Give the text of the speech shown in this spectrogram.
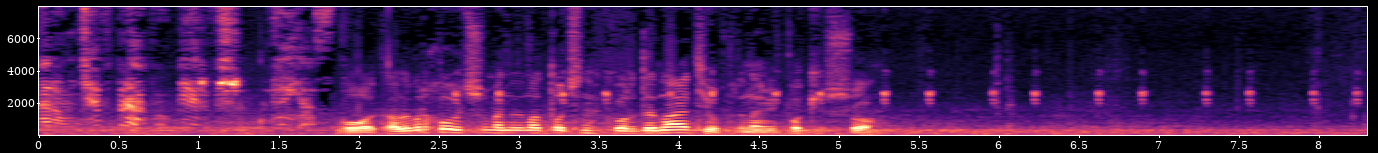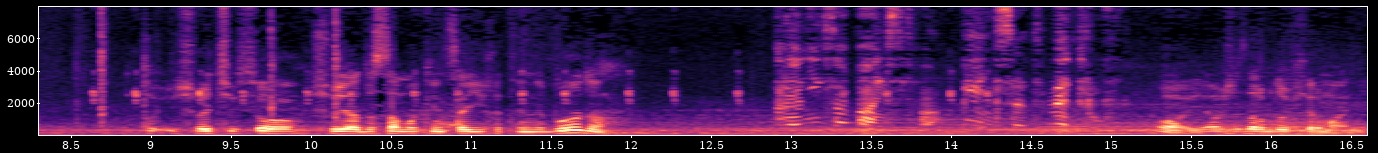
na rondzie w prawo. Pierwszy wyjazd. Вот. Але враховуючи, що в мене немає точних координатів, принаймні поки що. То і швидше всього, що я до самого кінця їхати не буду. Państwa 500 metrów. Я вже зараз буду в Германії.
